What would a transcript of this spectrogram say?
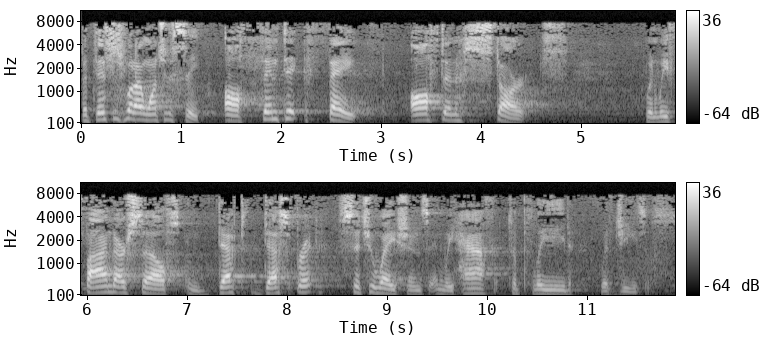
But this is what I want you to see. Authentic faith often starts when we find ourselves in de- desperate situations and we have to plead with Jesus.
